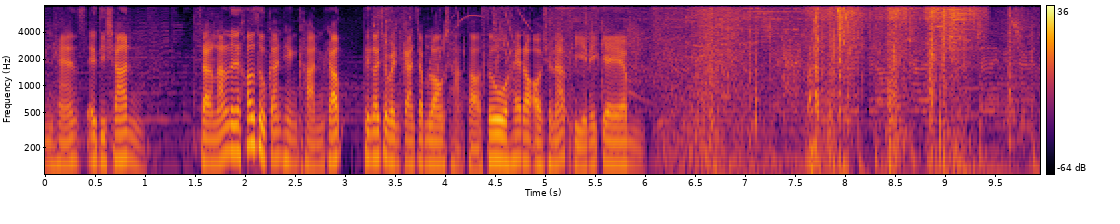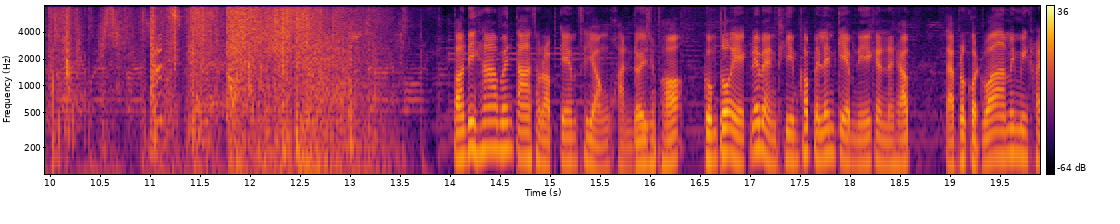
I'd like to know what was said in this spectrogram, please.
Enhanced Edition จากนั้นเราจะเข้าสู่การแข่งขันครับ ซึ่งก็จะเป็นการจำลองฉากต่อสู้ให้เราเอาชนะผีในเกม ตอนที่ 5 เว้นตาสำหรับเกมสยองขวัญโดยเฉพาะ กลุ่มตัวเอกได้แบ่งทีมเข้าไปเล่นเกมนี้กันนะครับ แต่ปรากฏว่าไม่มีใคร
